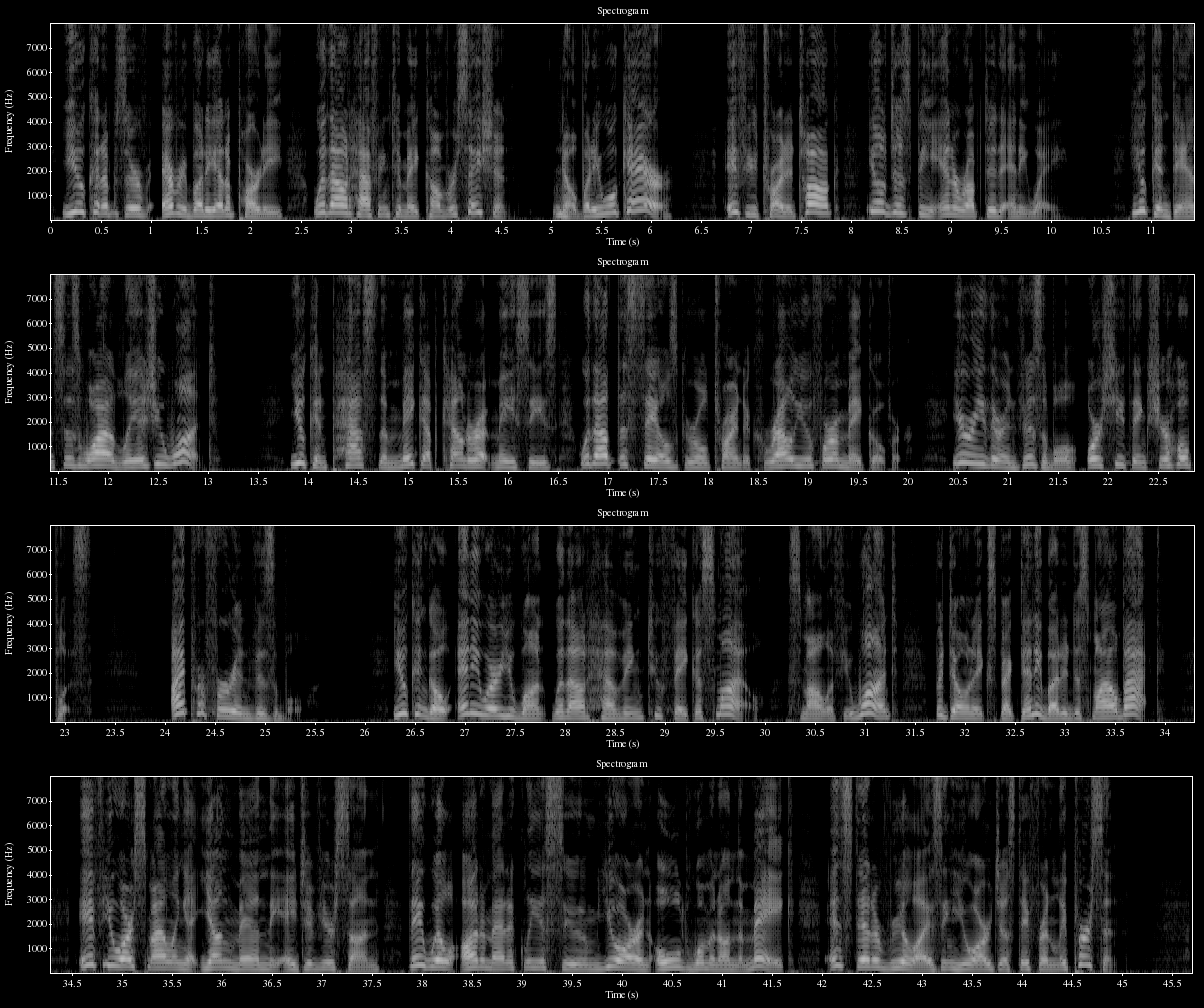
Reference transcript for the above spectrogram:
You can observe everybody at a party without having to make conversation. Nobody will care. If you try to talk, you'll just be interrupted anyway. You can dance as wildly as you want. You can pass the makeup counter at Macy's without the salesgirl trying to corral you for a makeover. You're either invisible or she thinks you're hopeless. I prefer invisible. You can go anywhere you want without having to fake a smile. Smile if you want, but don't expect anybody to smile back. If you are smiling at young men the age of your son, they will automatically assume you are an old woman on the make instead of realizing you are just a friendly person.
